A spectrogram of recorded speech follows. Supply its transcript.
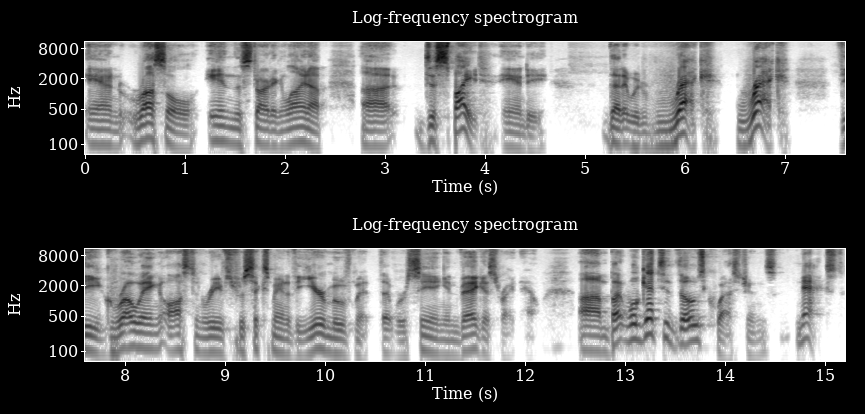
and Russell in the starting lineup, uh, despite Andy that it would wreck wreck the growing Austin Reaves for six man of the year movement that we're seeing in Vegas right now. Um, but we'll get to those questions next.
